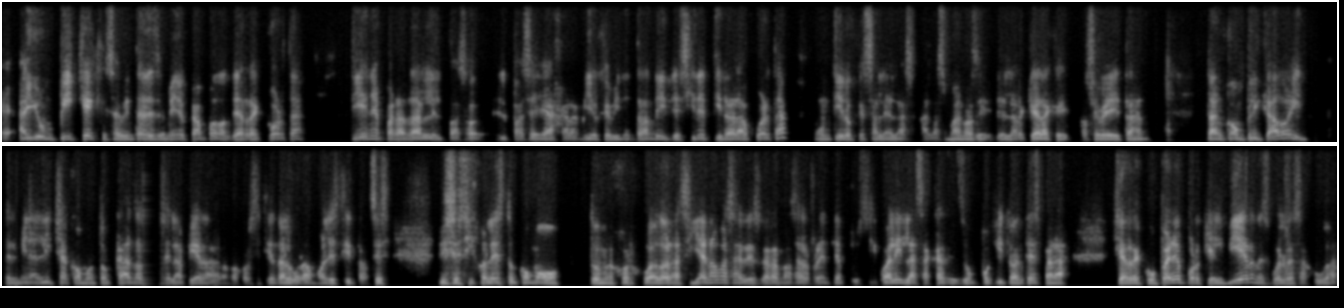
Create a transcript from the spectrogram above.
eh, hay un pique que se avienta desde medio campo donde recorta, tiene para darle el paso, el pase a Jaramillo que viene entrando y decide tirar a puerta, un tiro que sale a las, a las manos de, de la arquera que no se ve tan, tan complicado y termina Licha como tocándose la pierna, a lo mejor sintiendo alguna molestia. Entonces dices, híjole, esto como tu mejor jugadora, si ya no vas a arriesgar más al frente, pues igual y la sacas desde un poquito antes para que recupere porque el viernes vuelves a jugar.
